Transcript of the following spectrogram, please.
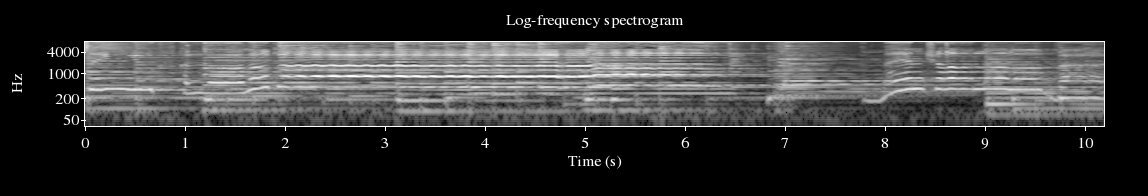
Sing you a lullaby, a mantra lullaby.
